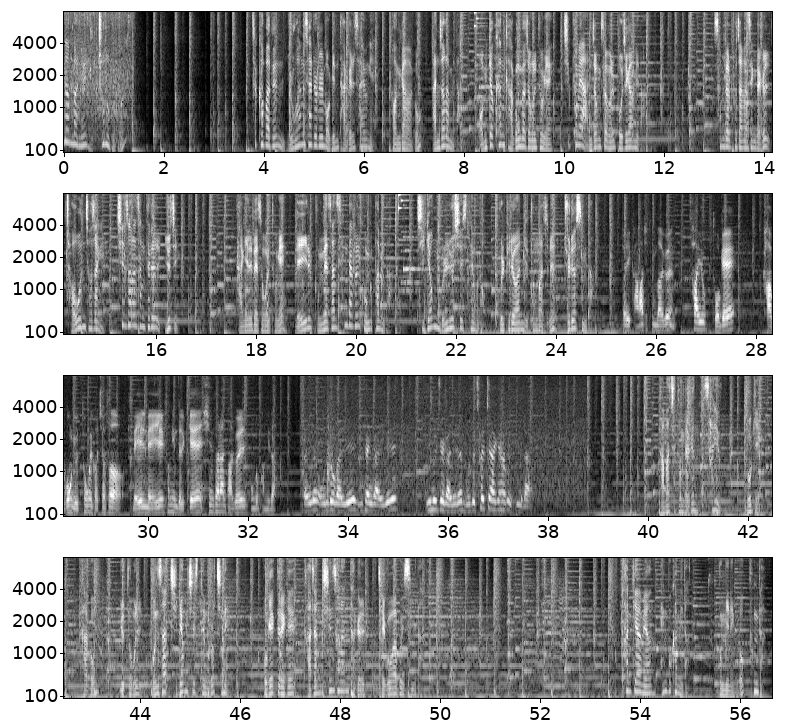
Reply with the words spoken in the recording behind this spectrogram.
치킨 한 마리에 6,500원? 특허받은 유황 사료를 먹인 닭을 사용해 건강하고 안전합니다. 엄격한 가공 과정을 통해 식품의 안정성을 보증합니다. 선별 포장한 생닭을 저온 저장해 신선한 상태를 유지. 당일 배송을 통해 매일 국내산 생닭을 공급합니다. 직영 물류 시스템으로 불필요한 유통 마진을 줄였습니다. 저희 가마치 통닭은 사육, 도개, 가공, 유통을 거쳐서 매일매일 손님들께 신선한 닭을 공급합니다. 저희는 온도 관리, 위생 관리, 이물질 관리를 모두 철저하게 하고 있습니다. 가마츠 통닭은 사육, 도계, 가공, 유통을 본사 직영 시스템으로 진행. 고객들에게 가장 신선한 닭을 제공하고 있습니다. 함께하면 행복합니다. 국민행복 통닭.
